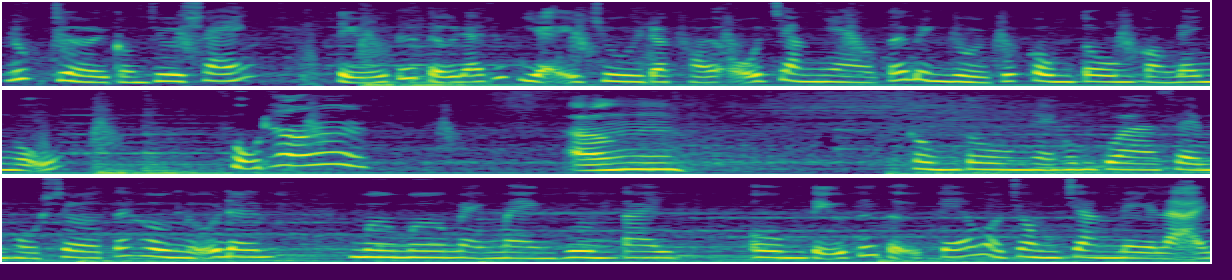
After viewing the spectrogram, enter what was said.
lúc trời còn chưa sáng, tiểu tứ tử đã thức dậy chui ra khỏi ổ chăn nhào tới bên người của công tôn còn đang ngủ. Phụ thân! Ừm! Công tôn ngày hôm qua xem hồ sơ tới hơn nửa đêm, mơ mơ màng màng vươn tay, ôm tiểu tứ tử kéo vào trong chăn đè lại.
